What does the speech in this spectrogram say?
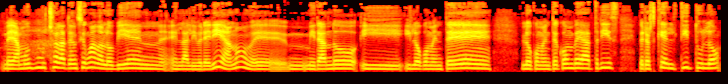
Me llamó mucho la atención cuando lo vi en, en la librería, ¿no? Eh, mirando y, y lo comenté lo comenté con Beatriz, pero es que el título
